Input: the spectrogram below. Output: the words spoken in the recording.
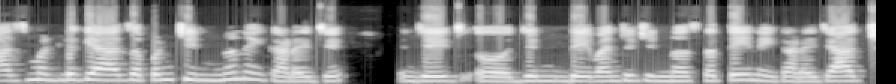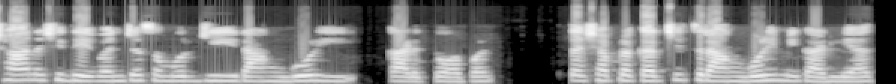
आज म्हटलं की आज आपण चिन्ह नाही काढायचे. म्हणजे जे देवांचे चिन्ह असतात ते नाही काढायचे. आज छान अशी देवांच्या समोर जी रांगोळी काढतो आपण. तशा प्रकारचीच रांगोळी मी काढली आज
